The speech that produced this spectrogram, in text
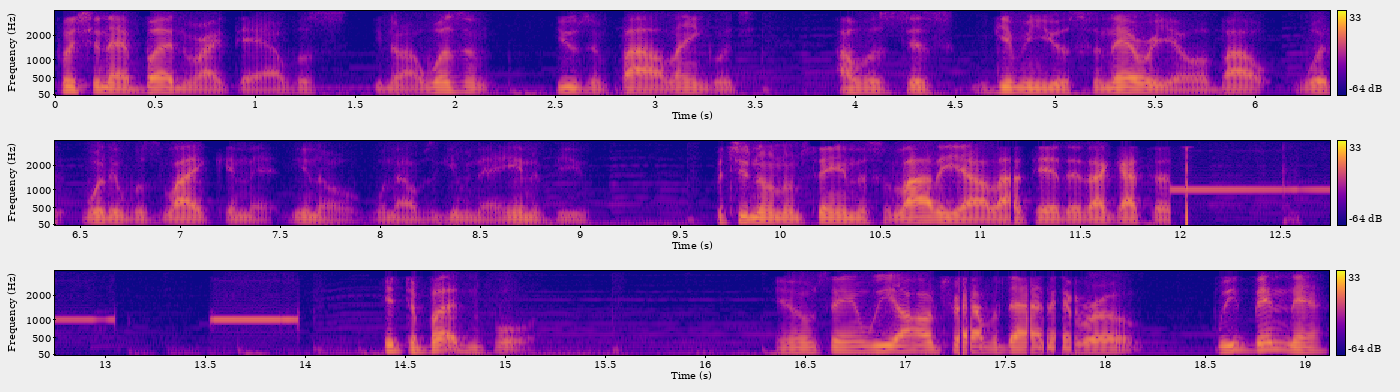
pushing that button right there. I was, you know, I wasn't using foul language. I was just giving you a scenario about what what it was like in that, you know, when I was giving that interview. But you know what I'm saying? There's a lot of y'all out there that I got to hit the button for. You know what I'm saying? We all travel down that road. We've been there.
